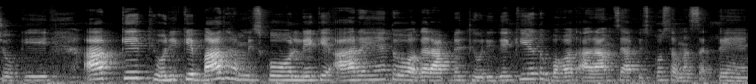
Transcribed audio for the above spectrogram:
जो कि आपके थ्योरी के बाद हम इसको लेके आ रहे हैं। तो अगर आपने थ्योरी देखी है तो बहुत आराम से आप इसको समझ सकते हैं।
